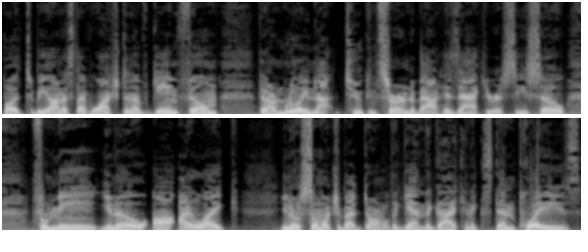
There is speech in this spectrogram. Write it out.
but to be honest, I've watched enough game film that I'm really not too concerned about his accuracy. So for me, you know, uh, I like, you know, so much about Darnold. Again, the guy can extend plays.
